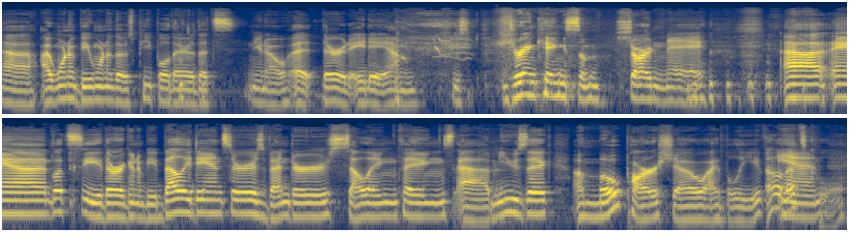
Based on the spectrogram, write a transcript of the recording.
uh, I want to be one of those people there that's you know at, there at 8 a.m. just drinking some Chardonnay. Uh, and let's see, there are going to be belly dancers, vendors selling things, uh, music, a Mopar show, I believe, Oh, that's and cool.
